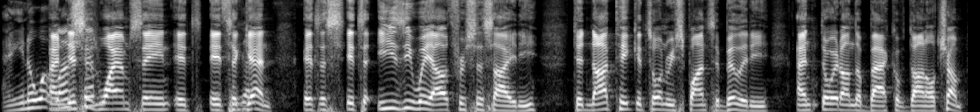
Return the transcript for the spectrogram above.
and you know what and this is why I'm saying it's it's again it's a it's an easy way out for society to not take its own responsibility and throw it on the back of Donald Trump.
